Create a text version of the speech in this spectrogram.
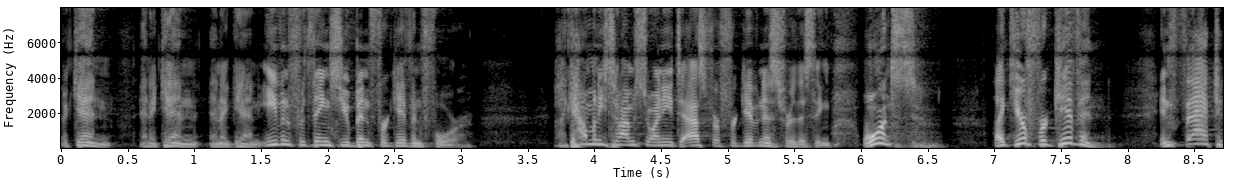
again and again and again, even for things you've been forgiven for. Like, how many times do I need to ask for forgiveness for this thing? Once. Like, you're forgiven. In fact,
